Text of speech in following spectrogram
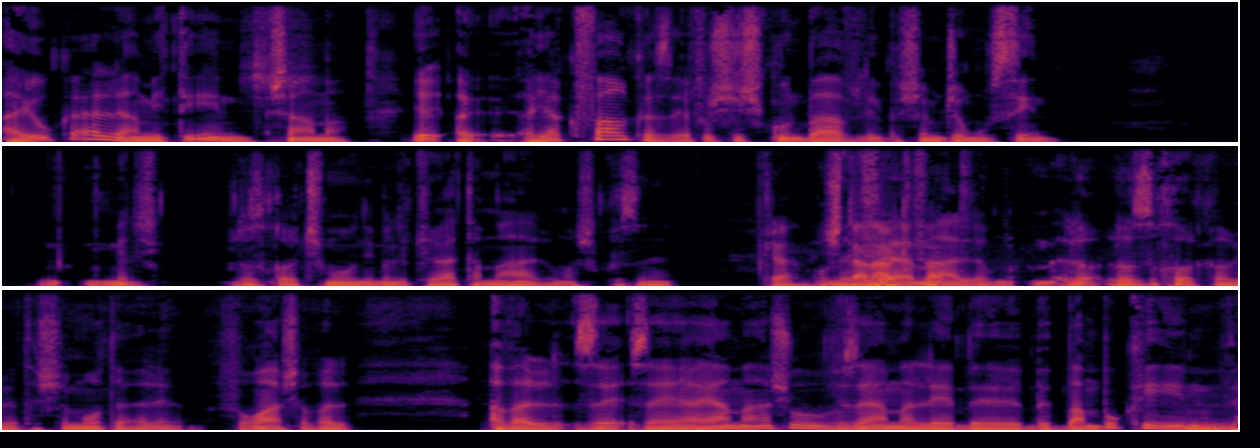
היו כאלה אמיתיים שמה. היה כפר כזה איפה ששיכון בבלי בשם ג'מוסין. נדמה לי, לא זוכר את שמו, נדמה לי קריית עמל או משהו כזה. כן, השתנה קצת. עמל, או- לא, לא זוכר כרגע את השמות האלה, מפורש, אבל, אבל זה, זה היה משהו וזה היה מלא בבמבוקים Mhm.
